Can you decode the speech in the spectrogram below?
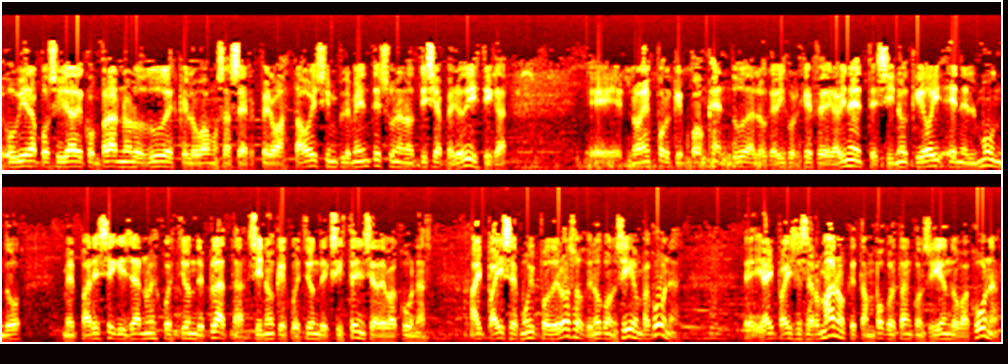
hubiera posibilidad de comprar, no lo dudes que lo vamos a hacer. Pero hasta hoy simplemente es una noticia periodística. Eh, no es porque ponga en duda lo que dijo el jefe de gabinete, sino que hoy en el mundo me parece que ya no es cuestión de plata, sino que es cuestión de existencia de vacunas. Hay países muy poderosos que no consiguen vacunas. Eh, y hay países hermanos que tampoco están consiguiendo vacunas.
